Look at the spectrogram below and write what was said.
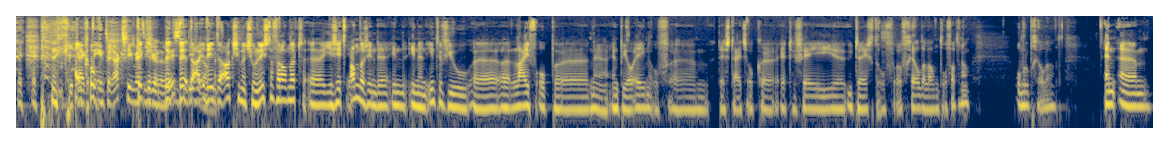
je kijkt op de interactie met de, journalisten. De, de, de, interactie met journalisten verandert. Uh, je zit ja. anders in, de, in, in een interview uh, live op uh, nou ja, NPO 1 of destijds ook RTV Utrecht of, of Gelderland of wat dan ook. Omroep Gelderland. En, um,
